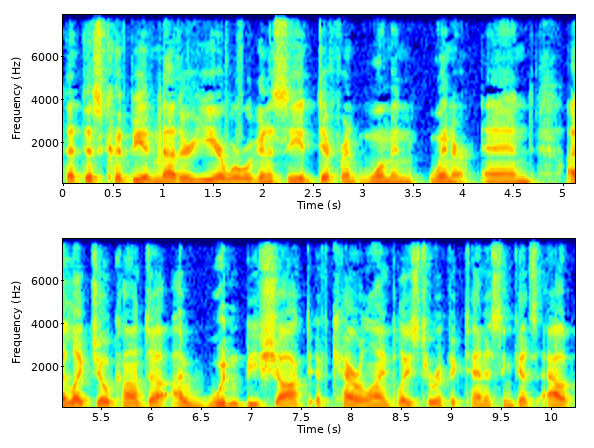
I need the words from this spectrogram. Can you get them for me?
that this could be another year where we're gonna see a different woman winner. And I like Jo Konta. I wouldn't be shocked if Caroline plays terrific tennis and gets out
